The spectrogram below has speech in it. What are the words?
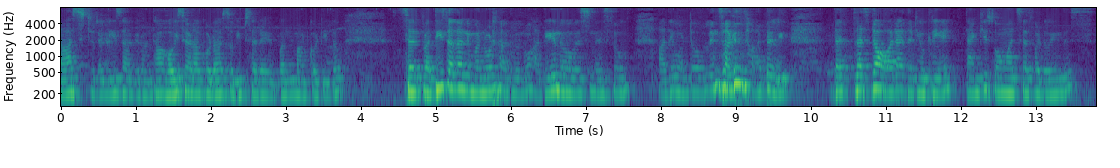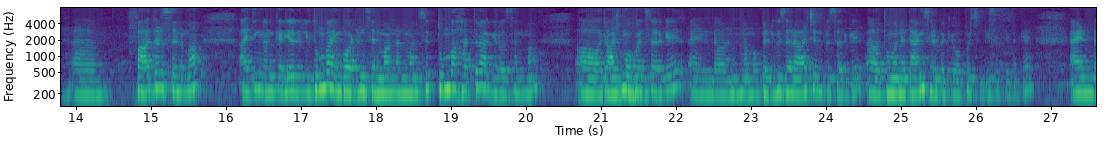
ಲಾಸ್ಟ್ ರಿಲೀಸ್ ಆಗಿರುವಂತಹ ಹೊಯ್ಸಳ ಕೂಡ ಸುದೀಪ್ ಸರೇ ಬಂದು ಮಾಡಿಕೊಟ್ಟಿದ್ದು. ಸರ್ ಪ್ರತಿ ಸಲ ನಿಮ್ಮನ್ನು ನೋಡಿದಾಗ್ಲೂ ಅದೇ ನರ್ವಸ್ನೆಸ್ಸು ಅದೇ ಒನ್ ಟರ್ಬುಲೆನ್ಸ್ ಆಗೋದು ಆಟಲ್ಲಿ that that's the aura that you create thank you so much sir for doing this Father cinema I think ನನ್ನ ಕೆರಿಯರಲ್ಲಿ ತುಂಬ ಇಂಪಾರ್ಟೆಂಟ್ ಸಿನಿಮಾ ನನ್ನ ಮನಸ್ಸಿಗೆ ತುಂಬ ಹತ್ತಿರ ಆಗಿರೋ ಸಿನಿಮಾ ರಾಜ್ಮೋಹನ್ ಸರ್ಗೆ ಆ್ಯಂಡ್ ನಮ್ಮ ಪ್ರೊಡ್ಯೂಸರ್ ಆರ್ ಚಂದ್ರ ಸರ್ಗೆ ತುಂಬಾ ಥ್ಯಾಂಕ್ಸ್ ಹೇಳಬೇಕು ಆಪರ್ಚುನಿಟಿ ಸಿಕ್ಕಿದ್ದಕ್ಕೆ. ಆ್ಯಂಡ್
